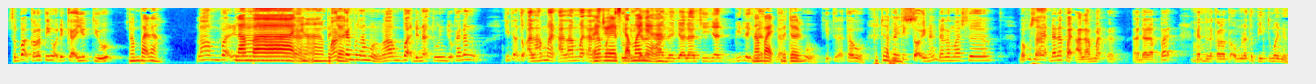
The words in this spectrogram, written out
Sebab kalau tengok dekat YouTube Lambat lah. Lambat dia Lambat. nak, Ya, ah, betul. Makan pun sama Lambat dia nak tunjuk Kadang Kita nak tahu alamat Alamat Alamat Address dia tunjuk kat mana, Jalan ah. mana Jalan sini Bila Lambat, nak, nak betul. tunggu Kita nak tahu Betul, Tapi Bez. TikTok ni Dalam masa Berapa saat dah dapat Alamat kan ah, Dah dapat Katalah kalau kat umrah tu Pintu mana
